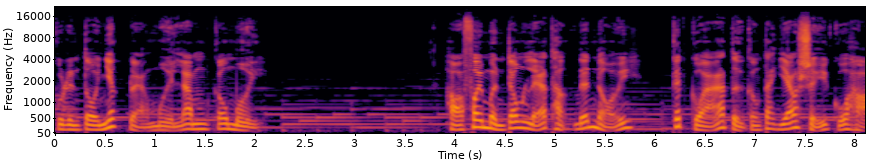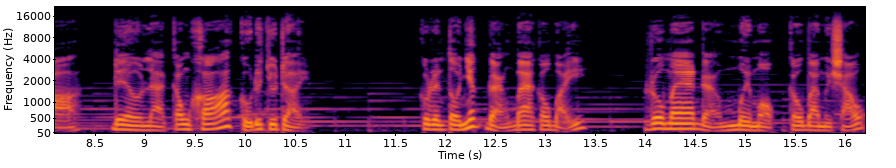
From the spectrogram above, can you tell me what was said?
Corinto nhất đoạn 15 câu 10 Họ phơi mình trong lẽ thật đến nỗi kết quả từ công tác giáo sĩ của họ đều là công khó của Đức Chúa Trời. Corinto nhất đoạn 3 câu 7 Roma đoạn 11 câu 36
